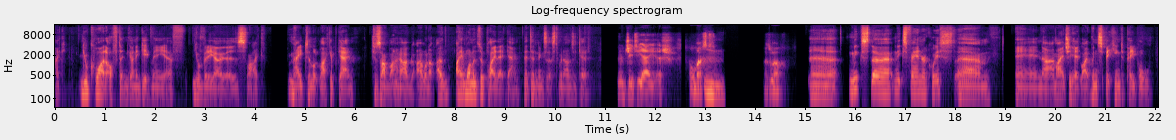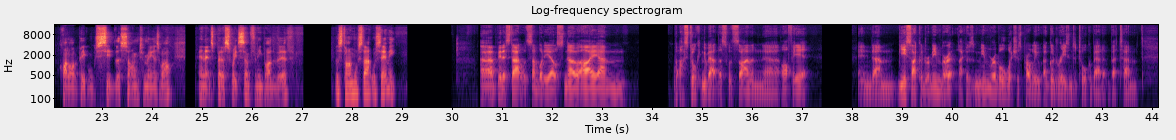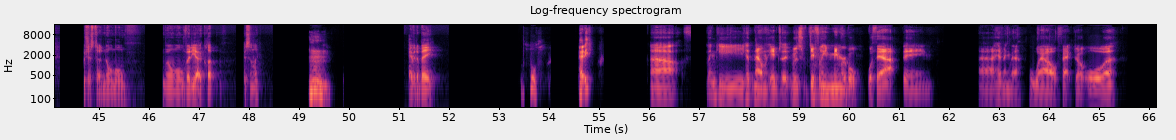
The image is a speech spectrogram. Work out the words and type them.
like you're quite often going to get me if your video is like made to look like a game. Because I'm like I, I want to I, I wanted to play that game that didn't exist when I was a kid. GTA ish almost Mm. as well. Uh, next, uh, next fan request, um, and um, I actually had like when speaking to people, quite a lot of people said the song to me as well, and that's "Bittersweet Symphony" by the Verve. This time we'll start with Sammy. Uh, better start with somebody else. No, I um, I was talking about this with Simon uh, off air, and um, yes, I could remember it. Like it was memorable, which is probably a good reason to talk about it. But um, it was just a normal, normal video clip. Personally, Hmm. gave it a B. Petty. Uh, I think he hit the nail on the head. It was definitely memorable without being uh, having the wow factor or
